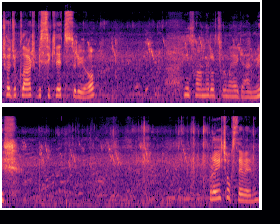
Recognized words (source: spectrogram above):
Çocuklar bisiklet sürüyor. İnsanlar oturmaya gelmiş. Burayı çok severim.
